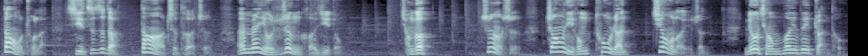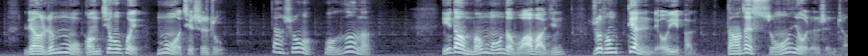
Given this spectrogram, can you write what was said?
倒出来，喜滋滋的大吃特吃，而没有任何异动。”强哥，这时张一峰突然叫了一声，刘强微微转头，两人目光交汇，默契十足。大叔，我饿了。一道萌萌的娃娃音如同电流一般打在所有人身上。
